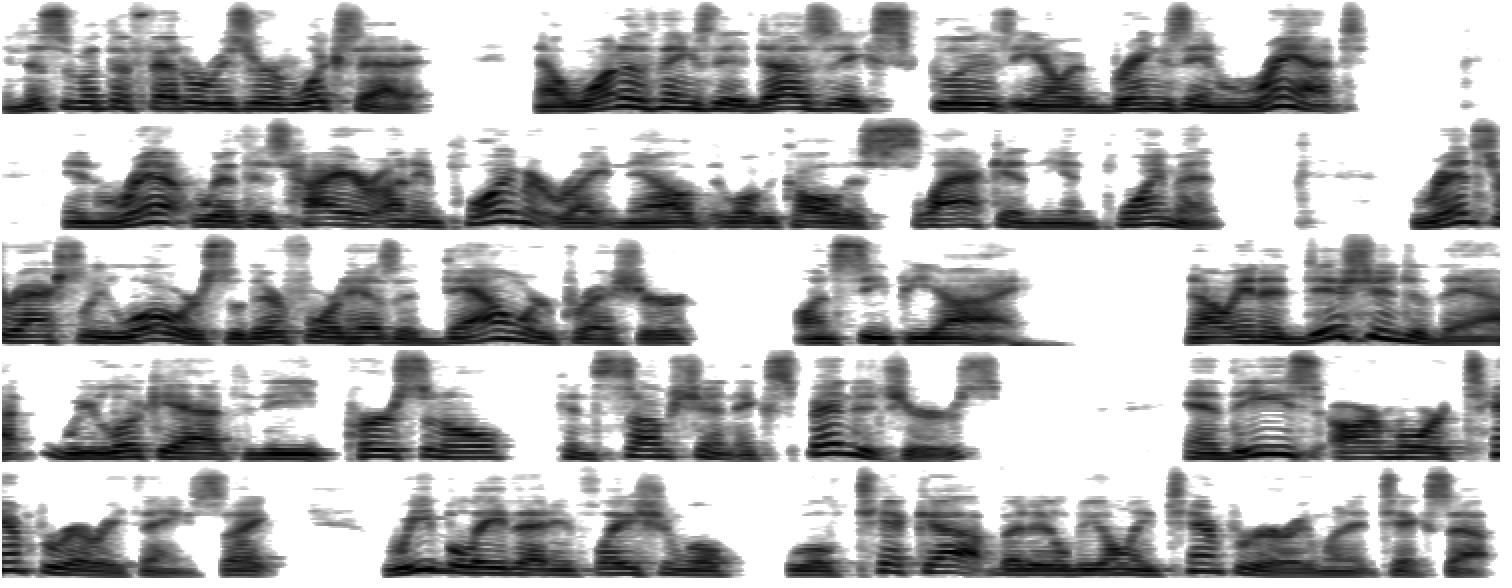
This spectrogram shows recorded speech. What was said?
and this is what the federal reserve looks at it. Now one of the things that it does it excludes you know it brings in rent and rent with this higher unemployment right now what we call this slack in the employment. Rents are actually lower so therefore it has a downward pressure on cpi now in addition to that we look at the personal consumption expenditures. And these are more temporary things. Like we believe that inflation will, will tick up, but it'll be only temporary when it ticks up.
